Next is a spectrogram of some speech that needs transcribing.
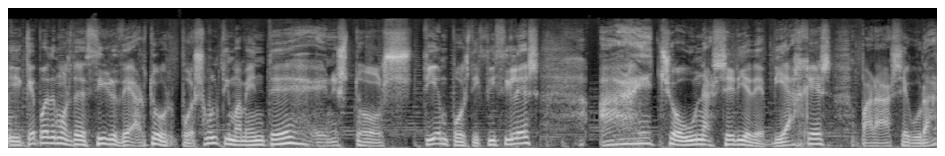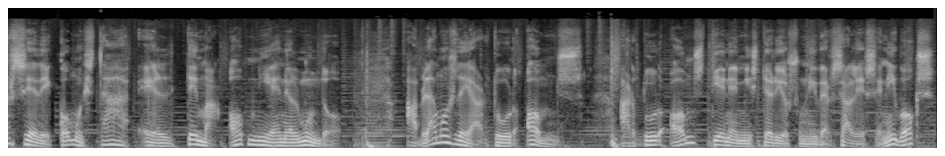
¿Y qué podemos decir de Artur? Pues últimamente, en estos tiempos difíciles, ha hecho una serie de viajes para asegurarse de cómo está el tema ovni en el mundo. Hablamos de Artur Oms. Artur Oms tiene Misterios Universales en Evox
